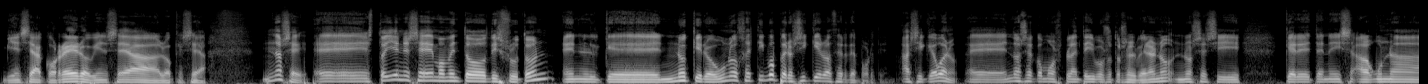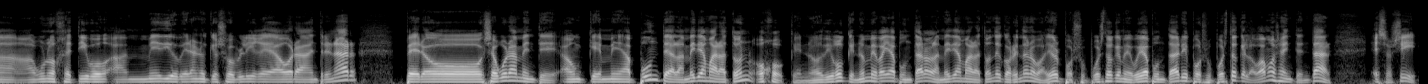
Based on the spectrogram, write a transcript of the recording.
bien sea correr o bien sea lo que sea. No sé, eh, estoy en ese momento disfrutón en el que no quiero un objetivo, pero sí quiero hacer deporte. Así que bueno, eh, no sé cómo os planteéis vosotros el verano, no sé si tenéis alguna, algún objetivo a medio verano que os obligue ahora a entrenar, pero seguramente, aunque me apunte a la media maratón, ojo, que no digo que no me vaya a apuntar a la media maratón de corriendo a Nueva York, por supuesto que me voy a apuntar y por supuesto que lo vamos a intentar. Eso sí,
